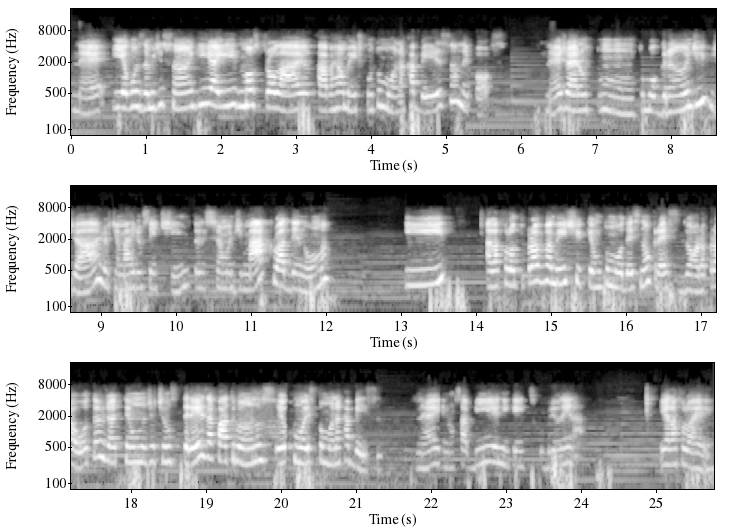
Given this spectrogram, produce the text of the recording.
né? E alguns exames de sangue, e aí mostrou lá, eu estava realmente com tumor na cabeça, na hipófise. Né, já era um, um, tumor grande, já, já tinha mais de um centímetro, eles chamam de macroadenoma. E ela falou que provavelmente que um tumor desse não cresce de uma hora para outra. Eu já, tenho, já tinha uns 3 a 4 anos eu com esse tumor na cabeça. né? E não sabia, ninguém descobriu nem nada. E ela falou, é.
